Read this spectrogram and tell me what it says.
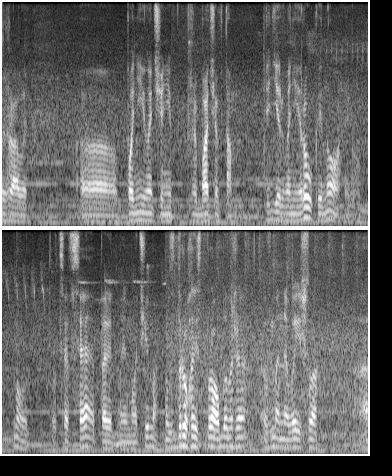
лежали, е, понівечені, вже бачив там підірвані руки, ноги. Ну, це все перед моїми очима. З другої спроби вже в мене вийшло е,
